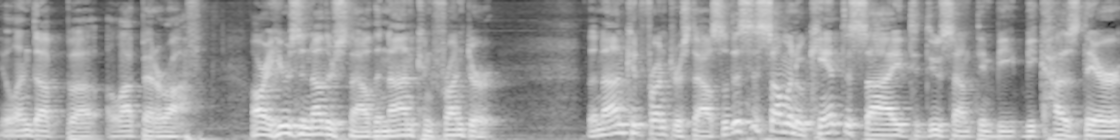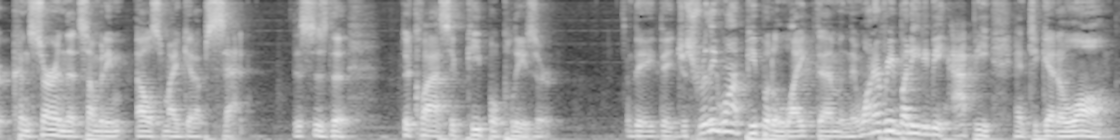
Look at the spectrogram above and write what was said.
You'll end up uh, a lot better off. All right, here's another style the non confronter. The non confronter style. So, this is someone who can't decide to do something be, because they're concerned that somebody else might get upset. This is the, the classic people pleaser. They, they just really want people to like them and they want everybody to be happy and to get along.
